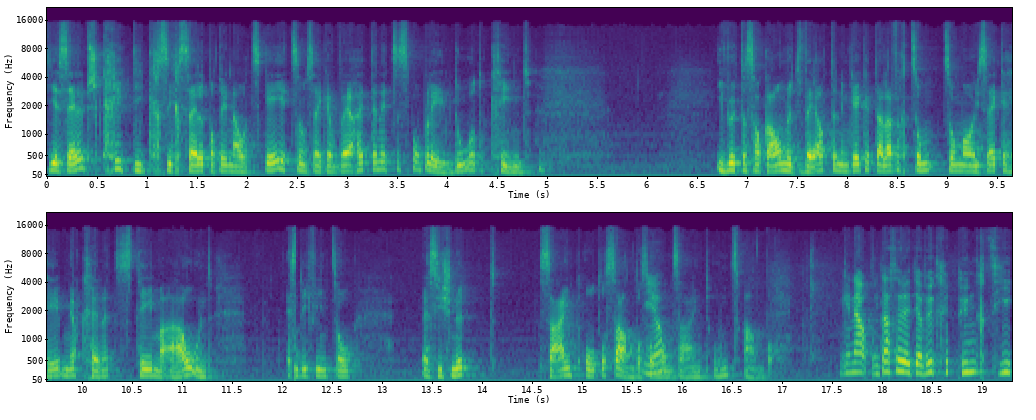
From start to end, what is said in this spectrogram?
die Selbstkritik sich selber dann auch zu geben, um zu sagen, wer hat denn jetzt das Problem, du oder Kind? Ich würde das auch gar nicht werten, im Gegenteil, einfach zum, zum euch sagen, hey, wir kennen das Thema auch und ich finde so, es ist nicht sein oder das andere, ja. sondern sein und das andere. Genau, und das sollten ja wirklich Punkte sein,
